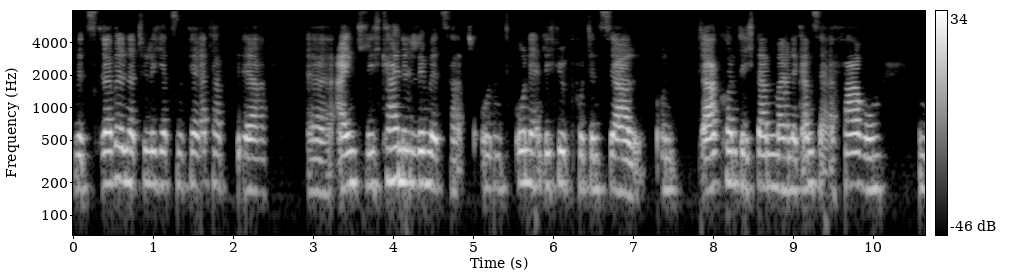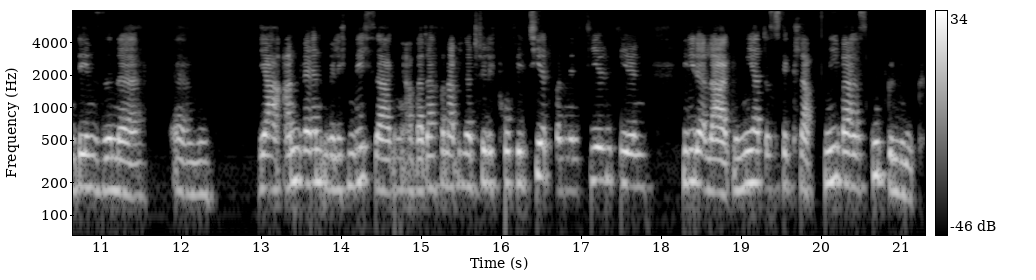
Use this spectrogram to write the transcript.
mit Scrabble natürlich jetzt ein Pferd habe, der äh, eigentlich keine Limits hat und unendlich viel Potenzial. Und da konnte ich dann meine ganze Erfahrung in dem Sinne ähm, ja, anwenden will ich nicht sagen, aber davon habe ich natürlich profitiert von den vielen, vielen Niederlagen. Nie hat es geklappt, nie war es gut genug.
